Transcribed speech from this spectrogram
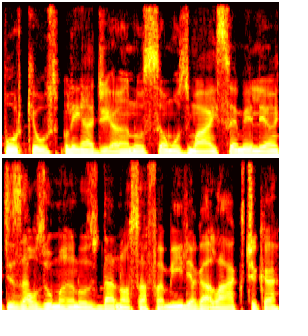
porque os pleiadianos são os mais semelhantes aos humanos da nossa família galáctica,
